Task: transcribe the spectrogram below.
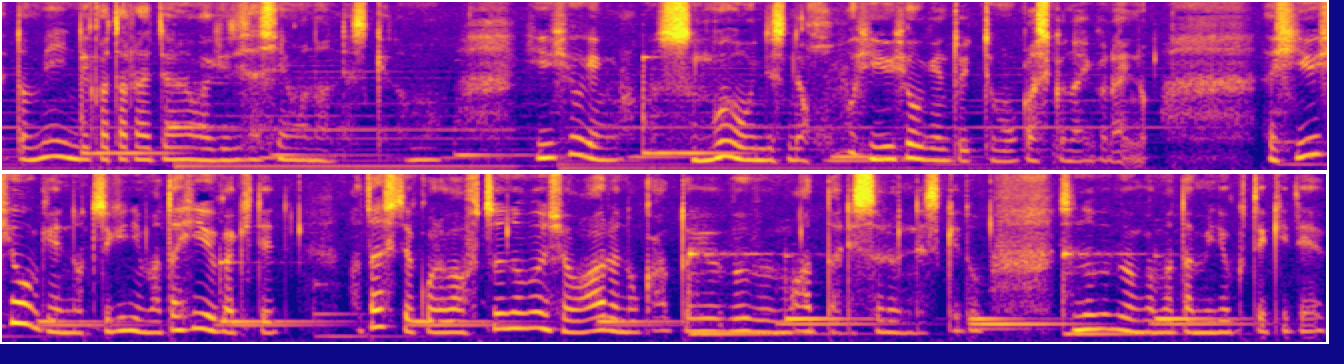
えっと、メインで語られてるのがギリシャ神話なんですけども比喩表現がすごい多いんですねほぼ比喩表現と言ってもおかしくないぐらいの比喩表現の次にまた比喩が来て果たしてこれは普通の文章はあるのかという部分もあったりするんですけどその部分がまた魅力的で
